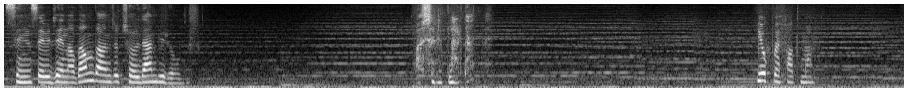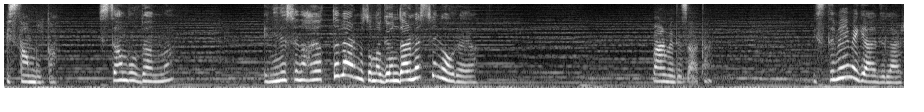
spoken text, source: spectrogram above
senin seveceğin adam da ancak çölden biri olur. Aşiretlerden mi? Yok be Fatma. İstanbul'da. İstanbul'dan mı? E Nine seni hayatta vermez ona, göndermez seni oraya. Vermedi zaten. İstemeye mi geldiler?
